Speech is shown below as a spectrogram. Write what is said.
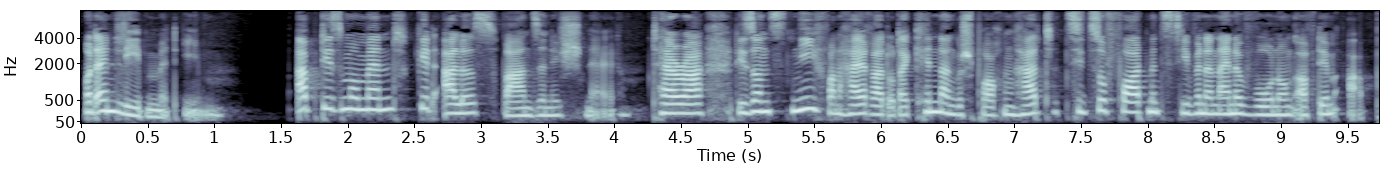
und ein Leben mit ihm. Ab diesem Moment geht alles wahnsinnig schnell. Tara, die sonst nie von Heirat oder Kindern gesprochen hat, zieht sofort mit Steven in eine Wohnung auf dem Ab.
